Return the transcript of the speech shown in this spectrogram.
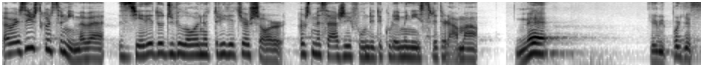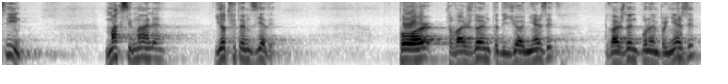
Pavarësisht kërcënimeve, zgjedhjet do të zhvillohen në tridhjetë qershor, është mesazhi i fundit i kryeministrit Rama. Ne kemi përgjegjësinë maksimale jo të fitojmë zgjedhjet, por të vazhdojmë të dëgjojmë njerëzit, të vazhdojmë të punojmë për njerëzit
